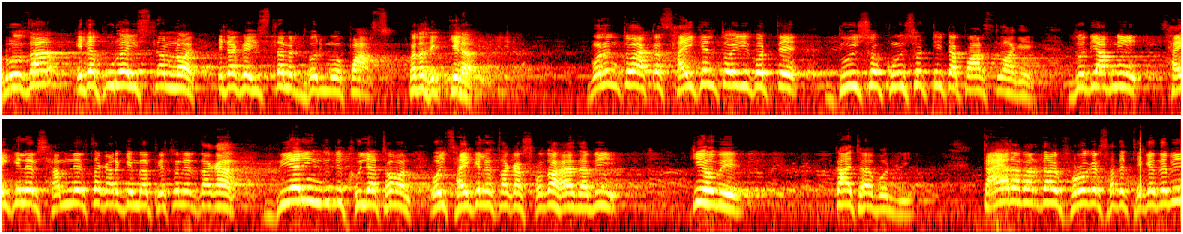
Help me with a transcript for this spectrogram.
রোজা এটা পুরো ইসলাম নয় এটা একটা ইসলামের ধর্মীয় পার্স। কথা ঠিক কিনা? বলুন তো, একটা সাইকেল তৈরি করতে দুইশো পঁয়ষট্টিটা পার্স লাগে। যদি আপনি সাইকেলের সামনের চাকার কিংবা পেছনের চাকার বিয়ারিং যদি খুলে থন, ওই সাইকেলের চাকা সোজা হয়ে যাবি। কি হবে? কাজ হয়ে পড়বি। টায়ার আবার দেয়, ফ্রোগের সাথে ঠেকে দেবি।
